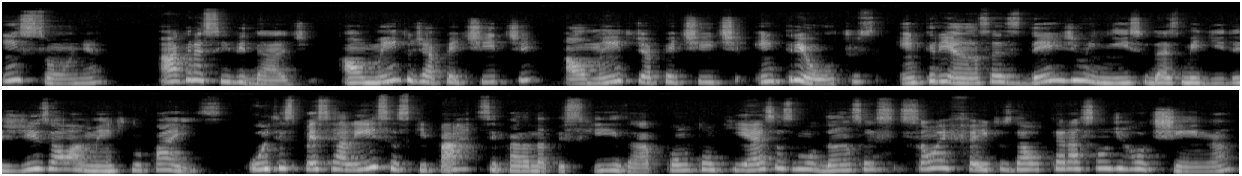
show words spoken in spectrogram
insônia, agressividade, aumento de apetite, aumento de apetite, entre outros, em crianças desde o início das medidas de isolamento no país. Os especialistas que participaram da pesquisa apontam que essas mudanças são efeitos da alteração de rotina,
